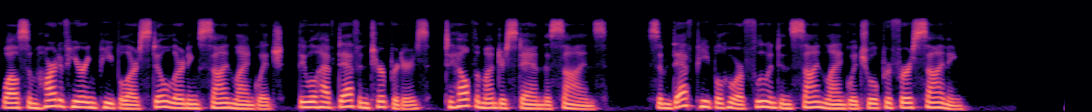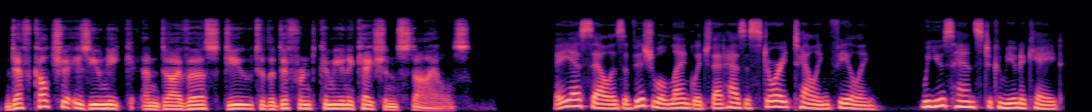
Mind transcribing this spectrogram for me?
While some hard of hearing people are still learning sign language, they will have deaf interpreters to help them understand the signs. Some deaf people who are fluent in sign language will prefer signing. Deaf culture is unique and diverse due to the different communication styles. ASL is a visual language that has a storytelling feeling. We use hands to communicate,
